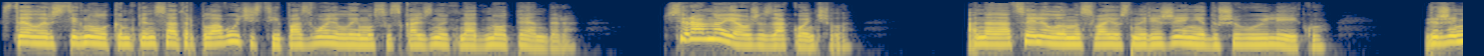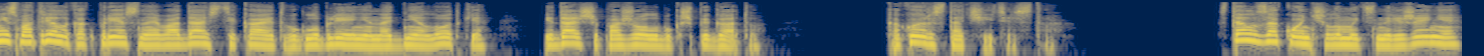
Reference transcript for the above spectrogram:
Стелла расстегнула компенсатор плавучести и позволила ему соскользнуть на дно тендера. «Все равно я уже закончила». Она нацелила на свое снаряжение душевую лейку. Вержини смотрела, как пресная вода стекает в углубление на дне лодки и дальше по желобу к шпигату. Какое расточительство. Стелла закончила мыть снаряжение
